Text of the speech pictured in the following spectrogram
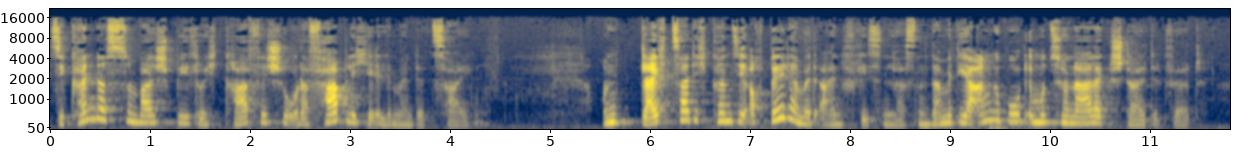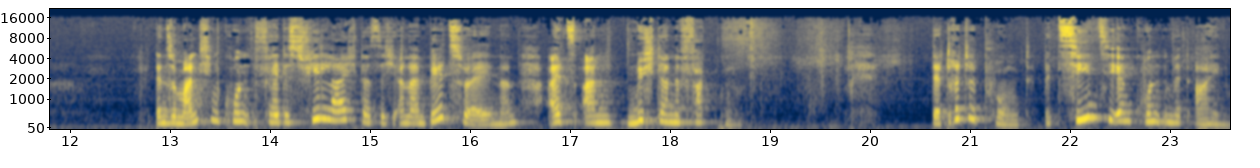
Sie können das zum Beispiel durch grafische oder farbliche Elemente zeigen. Und gleichzeitig können Sie auch Bilder mit einfließen lassen, damit Ihr Angebot emotionaler gestaltet wird. Denn so manchem Kunden fällt es viel leichter, sich an ein Bild zu erinnern, als an nüchterne Fakten. Der dritte Punkt. Beziehen Sie Ihren Kunden mit ein.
